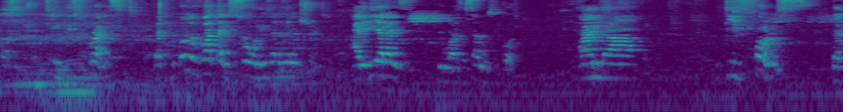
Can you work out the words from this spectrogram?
prostituting this Christ, but because of what I saw in his resurrection, I realized he was the Son of God. And uh, it is false that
